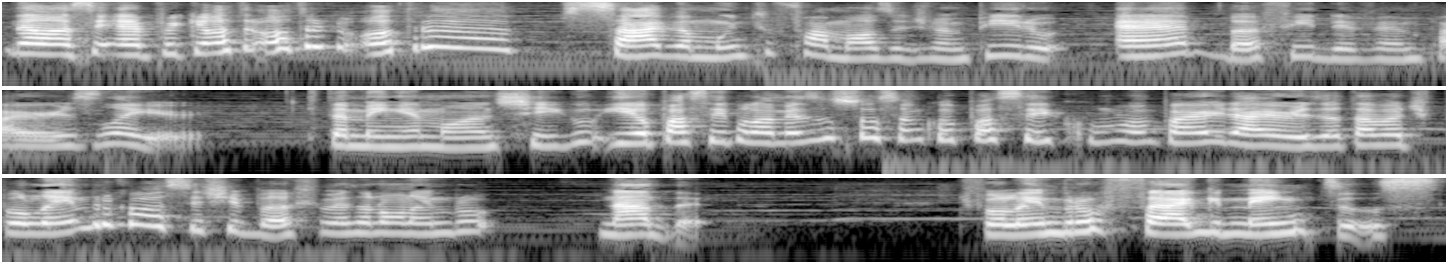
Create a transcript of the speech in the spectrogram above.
Não, assim, é porque outra, outra, outra saga muito famosa de vampiro é Buffy the Vampire Slayer. Que também é mó antigo. E eu passei pela mesma situação que eu passei com Vampire Diaries. Eu tava, tipo, eu lembro que eu assisti Buffy, mas eu não lembro nada. Tipo, eu lembro fragmentos.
